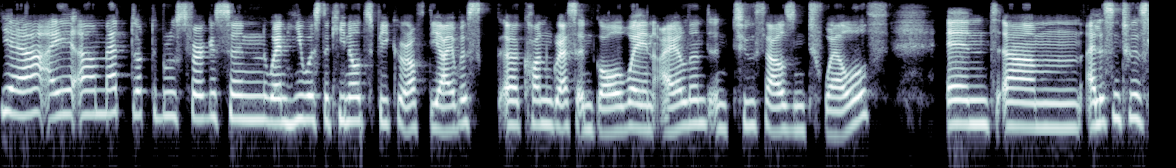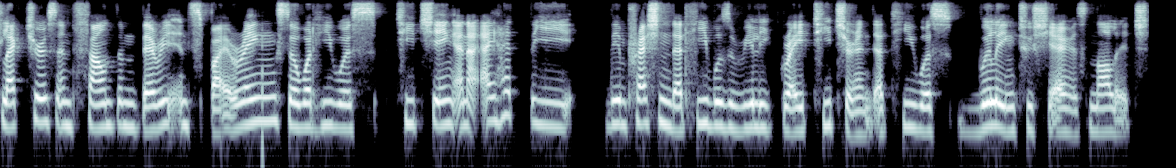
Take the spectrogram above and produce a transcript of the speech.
Yeah, I uh, met Dr. Bruce Ferguson when he was the keynote speaker of the IVAS uh, Congress in Galway in Ireland in 2012. And um, I listened to his lectures and found them very inspiring. So, what he was teaching, and I, I had the the impression that he was a really great teacher and that he was willing to share his knowledge.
